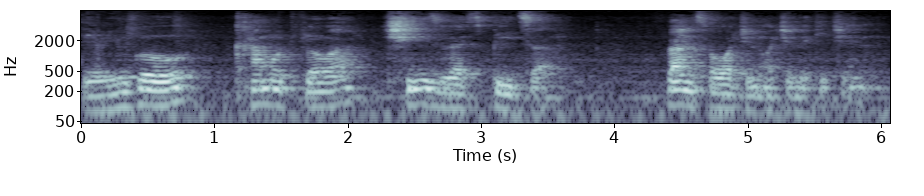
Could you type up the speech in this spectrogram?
There you go, Kamut flour cheeseless pizza. Thanks for watching in the Kitchen.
